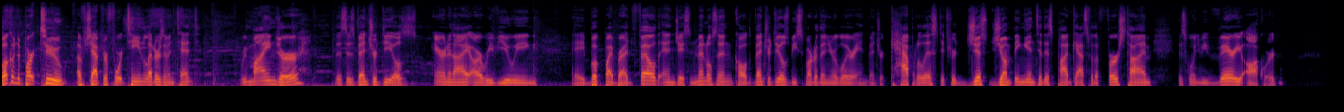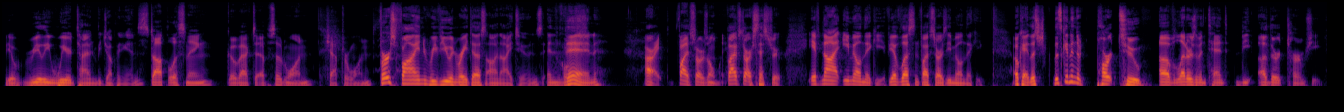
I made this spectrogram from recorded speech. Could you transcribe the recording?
Welcome to part two of chapter 14, Letters of Intent. Reminder this is Venture Deals. Aaron and I are reviewing a book by Brad Feld and Jason Mendelson called Venture Deals Be Smarter Than Your Lawyer and Venture Capitalist. If you're just jumping into this podcast for the first time, this is going to be very awkward. Be a really weird time to be jumping in. Stop listening. Go back to episode one, chapter one. First, find, review, and rate us on iTunes. And then, all right, Five stars only. Five stars, that's true. If not, email Nikki. If you have less than five stars, email Nikki. Okay, let's let's get into part two of letters of intent, the other term sheet.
